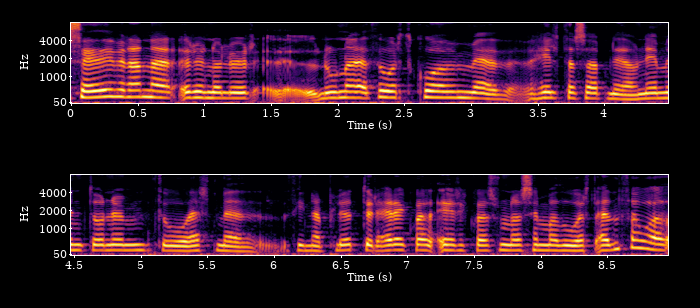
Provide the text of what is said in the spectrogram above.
Segði mér annar, Runalur, núna þú ert komið með heildasafnið af nemyndunum, þú ert með þínar plötur, er eitthvað, er eitthvað sem að þú ert enþá að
